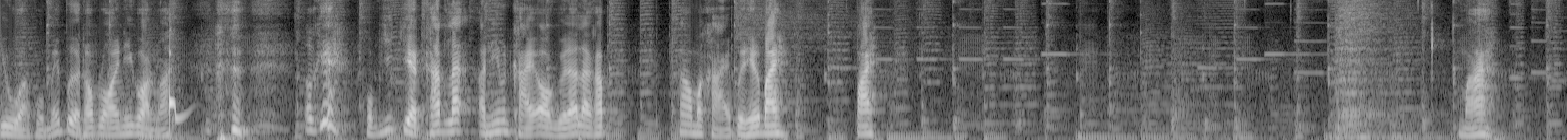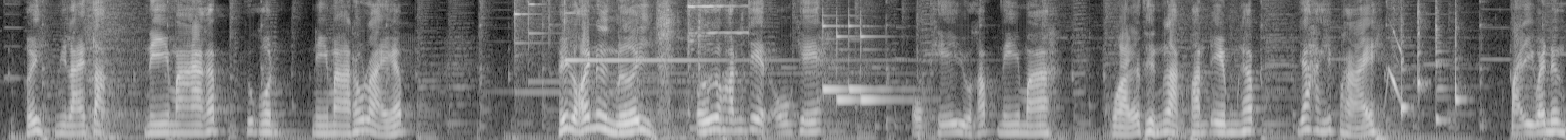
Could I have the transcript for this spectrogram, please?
อยู่อะ ผมไม่เปิดท็อปร้อยนี้ก่อนวะ โอเค ผมขี้เกียจคัดแล้ว อันนี้มันขายออกอยู่แล้วแหละครับ ถ้าเอามาขายเปิดเทปไป ไป มา เฮ้ย มีลายสักเนมาครับ ทุกคนเนมาเท่าไหร่ครับ เฮ้ยร้อยหนึ่งเลย เออพันเจ็ดโอเค โอเคอยู่ครับเนมากว่าจะถึงหลักพันเอ็มครับ ยากทิบหาย ไปอีกใบหนึ่ง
